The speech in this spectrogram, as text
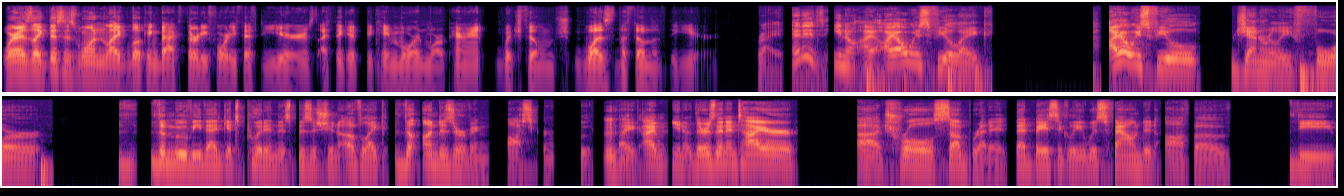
Whereas like this is one like looking back 30, 40, 50 years, I think it became more and more apparent which film was the film of the year. Right. And it's, you know, I, I always feel like, I always feel generally for the movie that gets put in this position of like the undeserving Oscar movie. Mhm. Like, I'm, you know, there's an entire uh, troll subreddit that basically was founded off of the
